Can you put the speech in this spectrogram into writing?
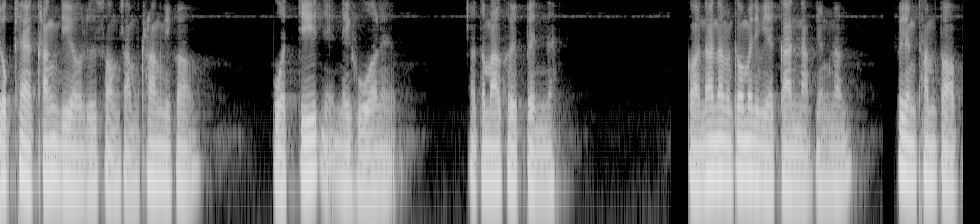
ยกแค่ครั้งเดียวหรือสองสามครั้งนี่ก็ปวดจี๊ดเนี่ยในหัวเลยอาตมาเคยเป็นนะก่อนหน้านั้นมันก็ไม่ได้มีอาการหนักอย่างนั้น ก็ยังทำต่อไป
